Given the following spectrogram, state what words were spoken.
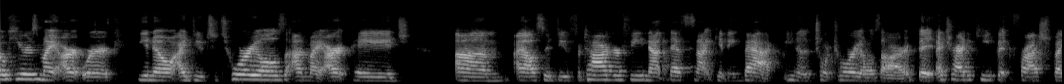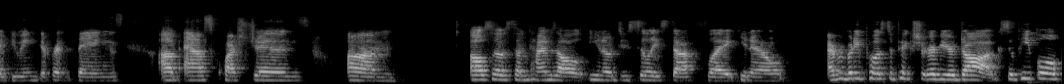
oh here's my artwork you know i do tutorials on my art page um, I also do photography. Not that's not giving back. You know, tutorials are, but I try to keep it fresh by doing different things, um, ask questions. Um, also, sometimes I'll you know do silly stuff like you know everybody post a picture of your dog so people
